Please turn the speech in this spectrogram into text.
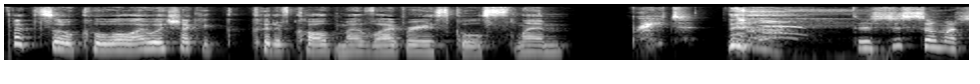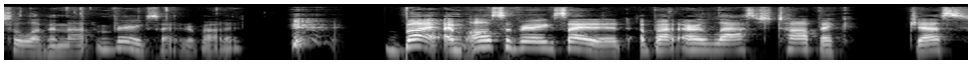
That's so cool. I wish I could could have called my library school Slim. Right. There's just so much to love in that. I'm very excited about it. But I'm also very excited about our last topic. Jess,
